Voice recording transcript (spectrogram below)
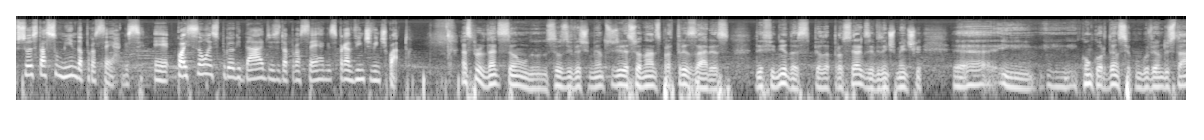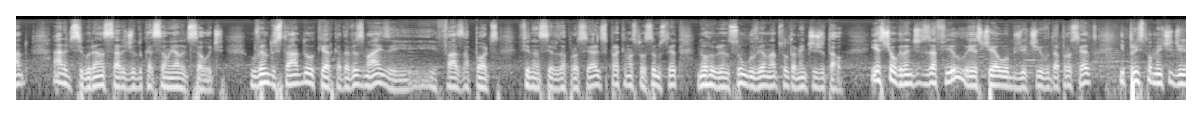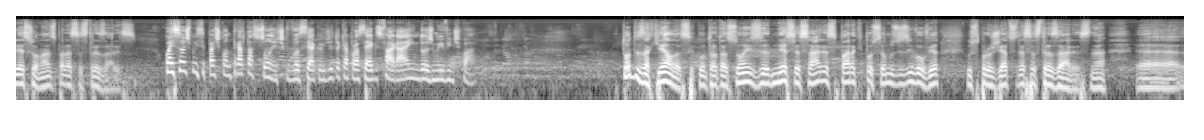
o senhor está assumindo a Procergs. É, quais são as prioridades da Procergs para 2024? As prioridades são os seus investimentos direcionados para três áreas definidas pela Procergs, evidentemente é, em, em, concordância com o governo do Estado, a área de segurança, a área de educação e a área de saúde. O governo do Estado quer cada vez mais e, e faz aportes financeiros à Procergs para que nós possamos ter no Rio Grande do Sul um governo absolutamente digital. Este é o grande desafio, este é o objetivo da Procergs e principalmente direcionados para essas três áreas. Quais são as principais contratações que você acredita que a Procergs fará em 2024? Todas aquelas contratações necessárias para que possamos desenvolver os projetos dessas três áreas. Né? É,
